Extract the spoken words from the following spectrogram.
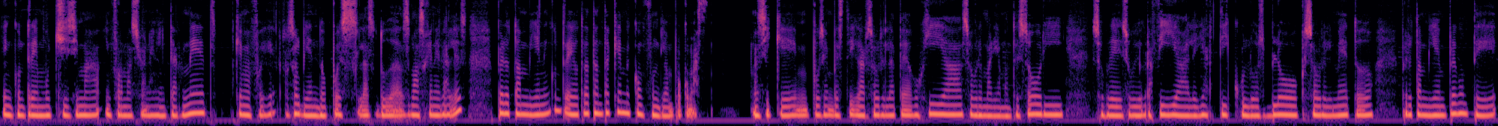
Encontré muchísima información en internet que me fue resolviendo pues las dudas más generales, pero también encontré otra tanta que me confundía un poco más. Así que me puse a investigar sobre la pedagogía, sobre María Montessori, sobre su biografía, leí artículos, blogs sobre el método, pero también pregunté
